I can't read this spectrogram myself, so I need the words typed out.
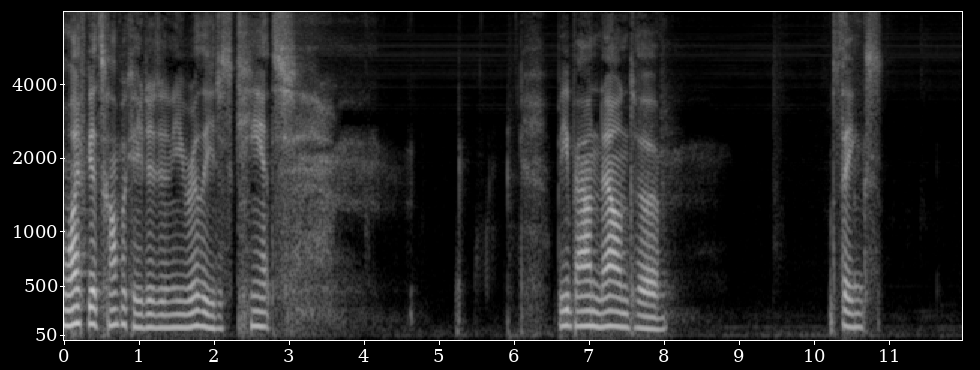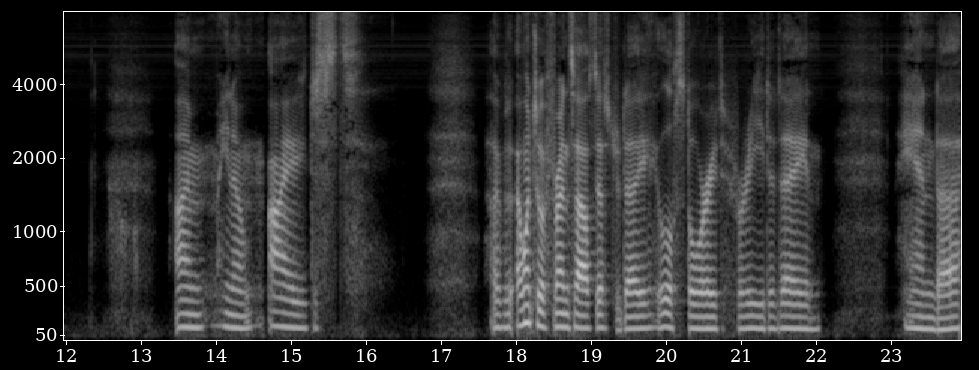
life gets complicated and you really just can't be bound down to things. I'm, you know, I just. I, I went to a friend's house yesterday. A little story to read today, and and uh,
